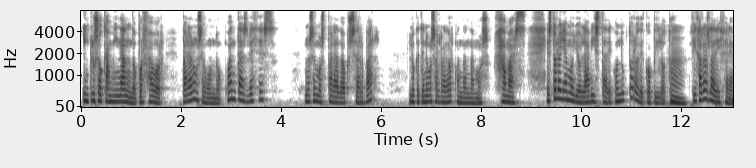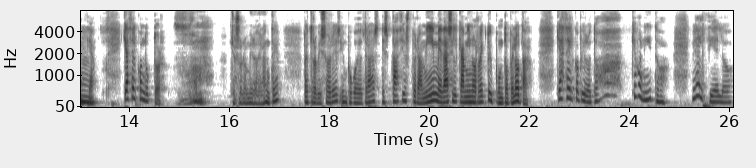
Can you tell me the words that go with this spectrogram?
incluso caminando, por favor. Parar un segundo. ¿Cuántas veces nos hemos parado a observar lo que tenemos alrededor cuando andamos. Jamás. Esto lo llamo yo la vista de conductor o de copiloto. Mm. Fijaros la diferencia. Mm. ¿Qué hace el conductor? Yo solo miro delante, retrovisores y un poco detrás, espacios, pero a mí me das el camino recto y punto pelota. ¿Qué hace el copiloto? ¡Ah! ¡Qué bonito! Mira el cielo,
